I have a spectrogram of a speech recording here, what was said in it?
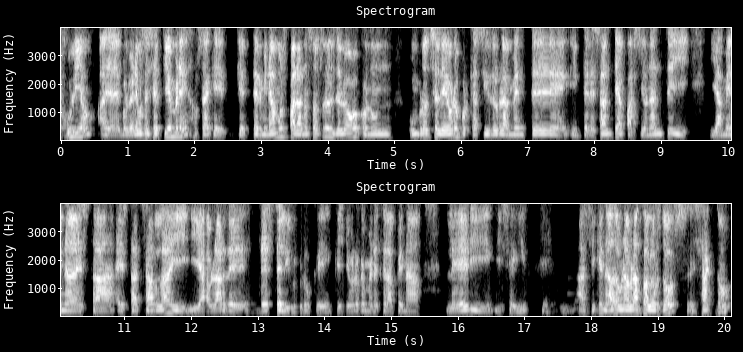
julio. volveremos en septiembre, o sea que, terminamos para nosotros, desde luego, con un, un broche de oro porque ha sido realmente interesante, apasionante y, amena esta, esta charla y, hablar de, este libro que, yo creo que merece la pena leer y, seguir. Así que nada, un abrazo a los dos, exacto.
